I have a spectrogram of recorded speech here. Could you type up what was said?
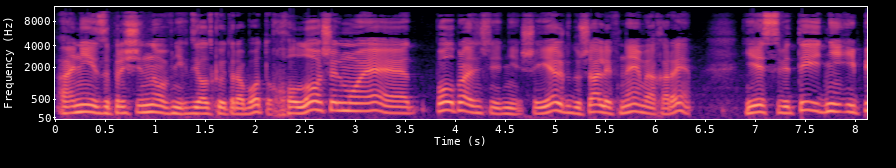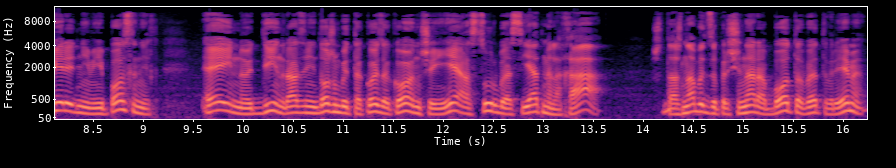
Они запрещено в них делать какую-то работу. Холошель моэд. Полупраздничные дни. Шиеш душа лифнеем ахареем. Есть святые дни и перед ними, и после них. Эй, но дин, разве не должен быть такой закон, что е асур басият мелаха? Что должна быть запрещена работа в это время?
